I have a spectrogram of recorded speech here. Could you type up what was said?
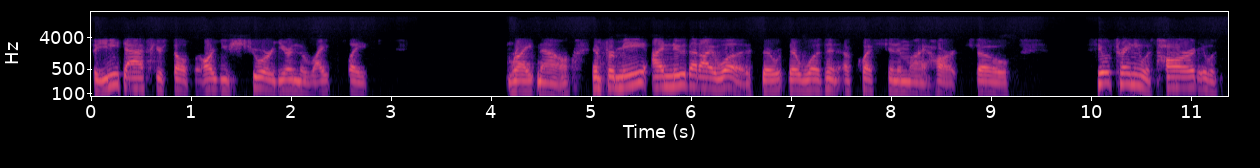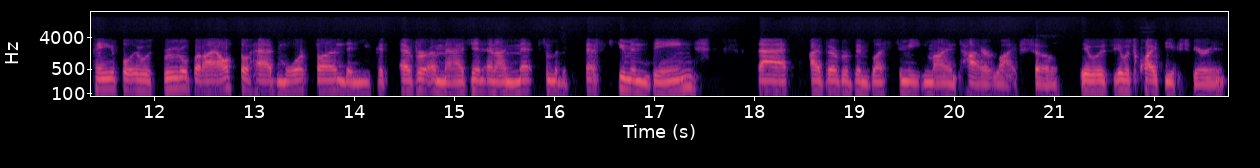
So you need to ask yourself, are you sure you're in the right place right now? And for me, I knew that I was. There, there wasn't a question in my heart. So SEAL training was hard, it was painful, it was brutal, but I also had more fun than you could ever imagine. And I met some of the best human beings that I've ever been blessed to meet in my entire life. So it was it was quite the experience.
